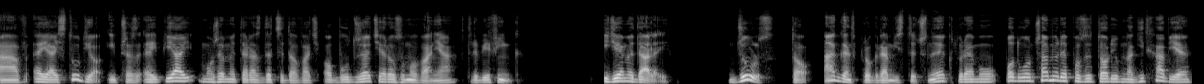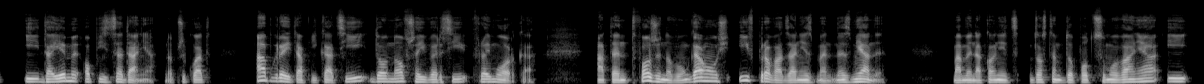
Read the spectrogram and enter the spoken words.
A w AI Studio i przez API możemy teraz decydować o budżecie rozumowania w trybie Think. Idziemy dalej. Jules to agent programistyczny, któremu podłączamy repozytorium na GitHubie i dajemy opis zadania, np. upgrade aplikacji do nowszej wersji frameworka, a ten tworzy nową gałąź i wprowadza niezbędne zmiany. Mamy na koniec dostęp do podsumowania i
